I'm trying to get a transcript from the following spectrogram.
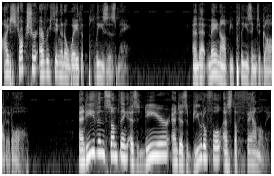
I structure everything in a way that pleases me and that may not be pleasing to God at all. And even something as near and as beautiful as the family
